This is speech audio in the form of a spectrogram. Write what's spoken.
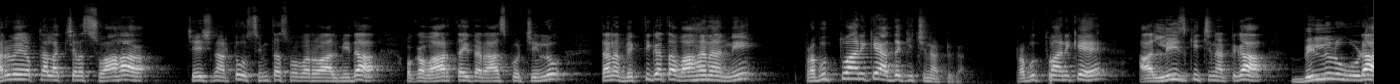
అరవై ఒక్క లక్షల స్వాహ చేసినట్టు సింత సబర్వాల్ మీద ఒక వార్త అయితే రాసుకొచ్చిండ్లు. తన వ్యక్తిగత వాహనాన్ని ప్రభుత్వానికే అద్దెకిచ్చినట్టుగా ప్రభుత్వానికే ఆ లీజ్కి ఇచ్చినట్టుగా బిల్లులు కూడా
